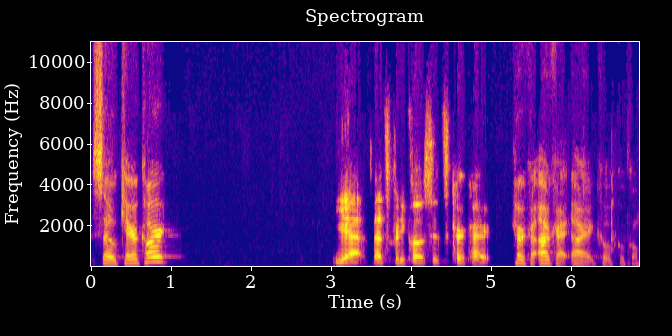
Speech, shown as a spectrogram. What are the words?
So Caricart? Yeah, that's pretty close. It's Kirkhart. Kirkhart. Okay. All right. Cool. Cool. Cool.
